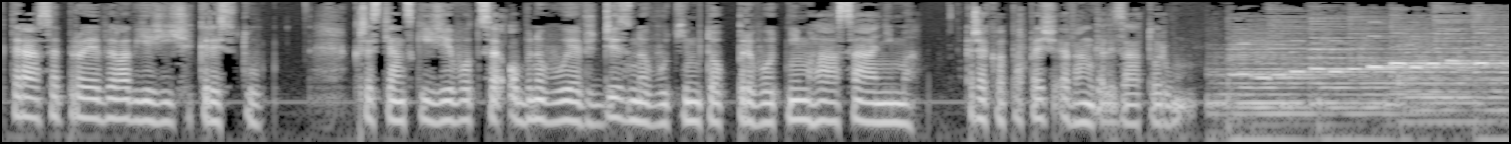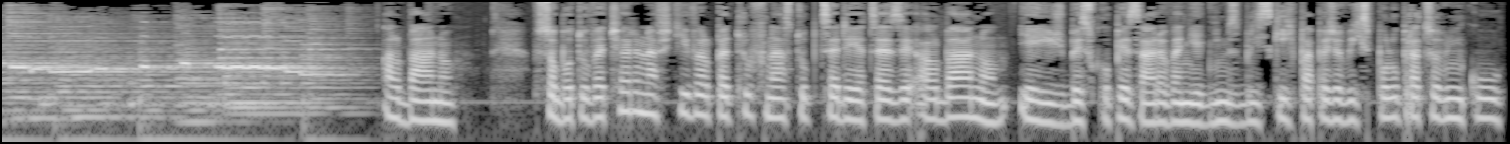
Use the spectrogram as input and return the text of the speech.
která se projevila v Ježíši Kristu. Křesťanský život se obnovuje vždy znovu tímto prvotním hlásáním, řekl papež evangelizátorům. Albáno. V sobotu večer navštívil Petrův nástupce diecézy Albáno, jejíž biskup je zároveň jedním z blízkých papežových spolupracovníků,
